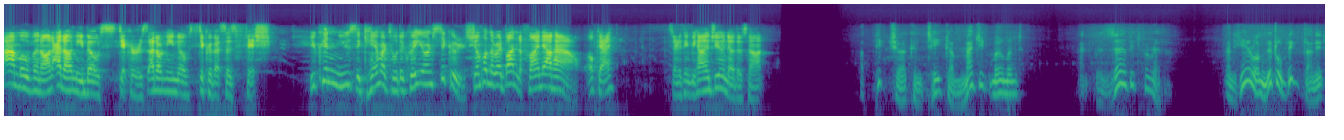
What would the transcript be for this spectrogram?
I'm moving on. I don't need those stickers. I don't need no sticker that says fish. You can use the camera tool to create your own stickers. Jump on the red button to find out how. Okay. Is there anything behind you? No, there's not. A picture can take a magic moment and preserve it forever. And here on Little Big Planet,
